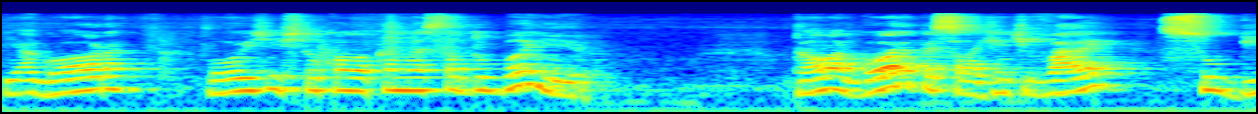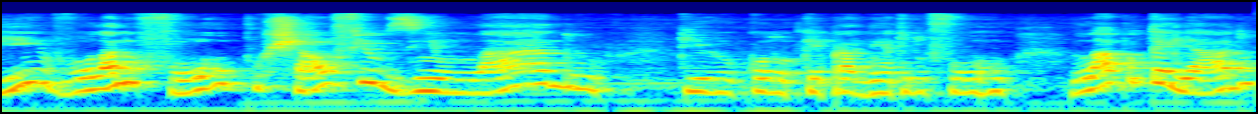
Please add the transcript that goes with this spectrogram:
E agora, hoje estou colocando essa do banheiro. Então agora, pessoal, a gente vai subir, vou lá no forro, puxar o fiozinho lá do que eu coloquei para dentro do forro, lá pro telhado,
